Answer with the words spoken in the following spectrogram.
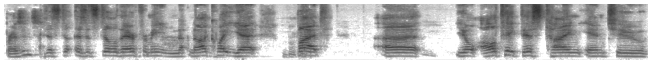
Presence? is it still is it still there for me? N- not quite yet, but uh, you know, I'll take this tying into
